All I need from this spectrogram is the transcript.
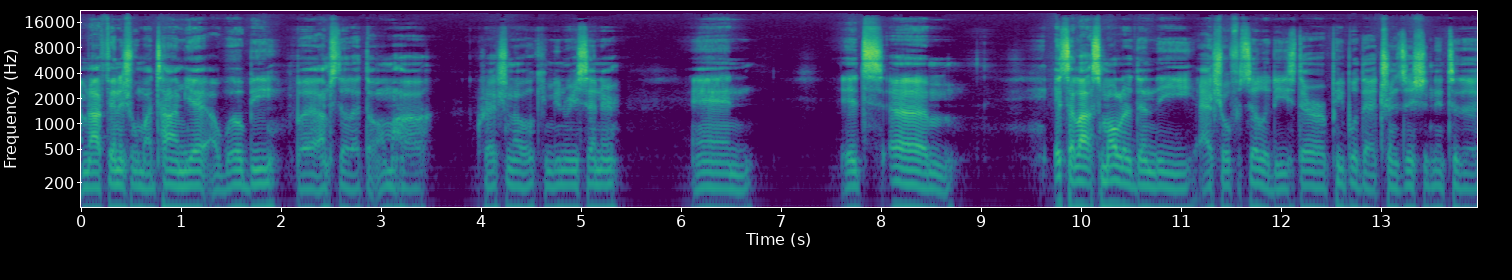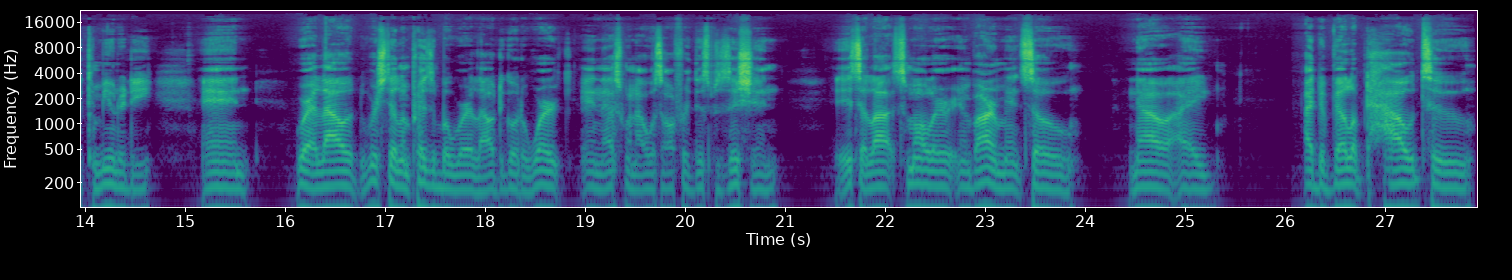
I'm not finished with my time yet. I will be, but I'm still at the Omaha Correctional Community Center, and it's um it's a lot smaller than the actual facilities. There are people that transition into the community and we're allowed we're still in prison but we're allowed to go to work. And that's when i was offered this position. It's a lot smaller environment. So now i i developed how to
